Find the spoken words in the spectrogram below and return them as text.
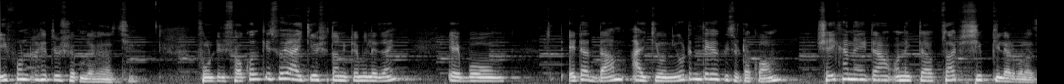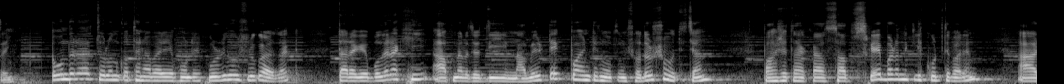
এই ফোনটার ক্ষেত্রে সেরকম দেখা যাচ্ছে। ফোনটির সকল কিছুই আইকিউর সাথে অনেকটা মিলে যায় এবং এটার দাম আইকিউ নিউটন থেকে কিছুটা কম। সেইখানে এটা অনেকটা ফ্ল্যাগশিপ কিলার বলা যায়। তো বন্ধুরা, চলুন কথা না বাইরে ফোনটির পুরো শুরু করা যাক। তার আগে বলে রাখি, আপনারা যদি নাবির টেক পয়েন্টের নতুন সদস্য হতে চান, পাশে থাকা সাবস্ক্রাইব বাটনে ক্লিক করতে পারেন। আর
